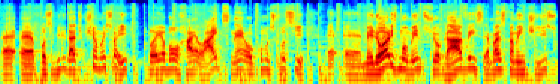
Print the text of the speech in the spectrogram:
é, é, possibilidade que chama isso aí, Playable Highlights, né? Ou como se fosse é, é melhores momentos jogáveis, é basicamente isso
